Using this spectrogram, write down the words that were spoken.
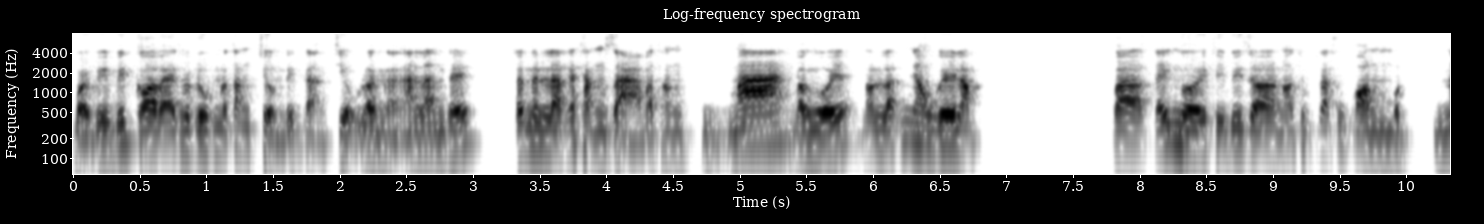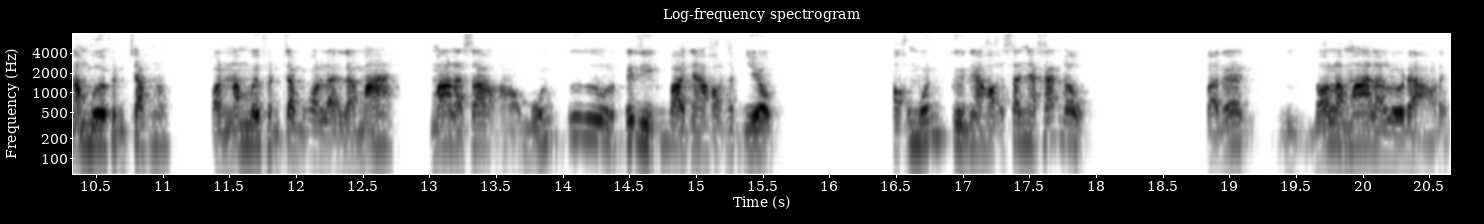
bởi vì Bitcoin và Ethereum nó tăng trưởng đến cả triệu lần cả ngàn lần thế. Cho nên là cái thằng giả và thằng ma ấy, và người ấy, nó lẫn nhau ghê lắm và cái người thì bây giờ nó thực ra cũng còn một 50 phần trăm thôi. Còn 50 phần trăm còn lại là ma. Ma là sao? Họ muốn cứ cái gì cũng vào nhà họ thật nhiều. Họ không muốn từ nhà họ sang nhà khác đâu. Và đấy, đó là ma là lừa đảo đấy.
